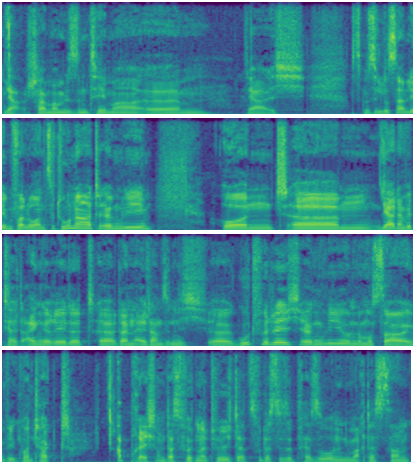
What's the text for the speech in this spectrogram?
ja scheinbar mit diesem Thema, ähm, ja, ich habe ein bisschen Lust am Leben verloren zu tun hat irgendwie. Und ähm, ja, dann wird dir halt eingeredet, äh, deine Eltern sind nicht äh, gut für dich irgendwie und du musst da irgendwie Kontakt abbrechen. Und das führt natürlich dazu, dass diese Person, die macht das dann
